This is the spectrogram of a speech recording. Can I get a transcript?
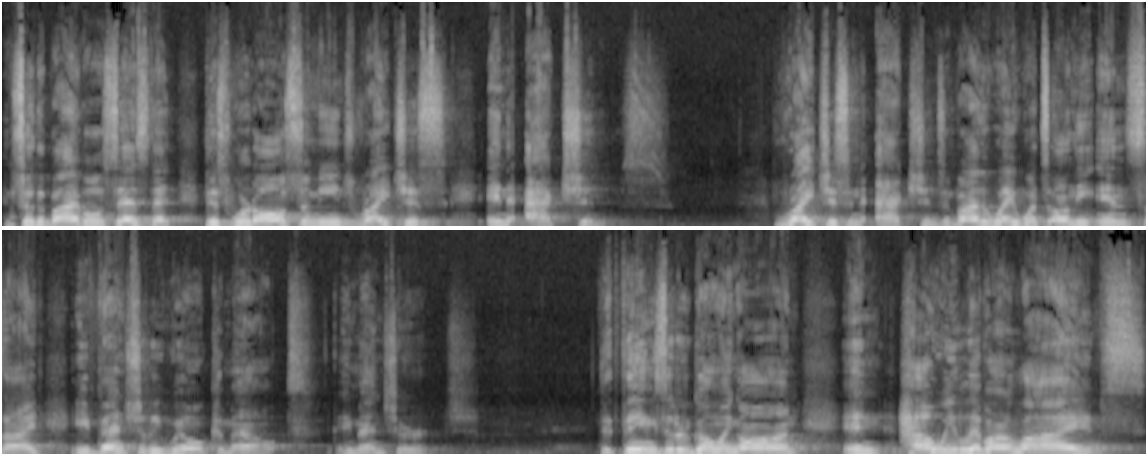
And so the Bible says that this word also means righteous in actions. Righteous in actions. And by the way, what's on the inside eventually will come out. Amen, church? The things that are going on and how we live our lives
